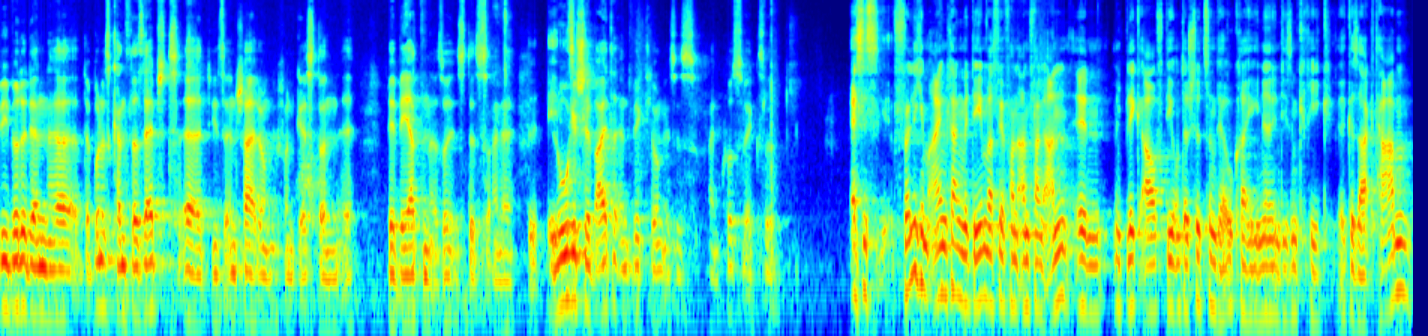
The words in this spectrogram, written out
Wie würde denn Herr, der Bundeskanzler selbst äh, diese Entscheidung von gestern äh, bewerten? Also ist das eine logische Weiterentwicklung? Ist es ein Kurswechsel? Es ist völlig im Einklang mit dem, was wir von Anfang an ähm, mit Blick auf die Unterstützung der Ukraine in diesem Krieg äh, gesagt haben.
